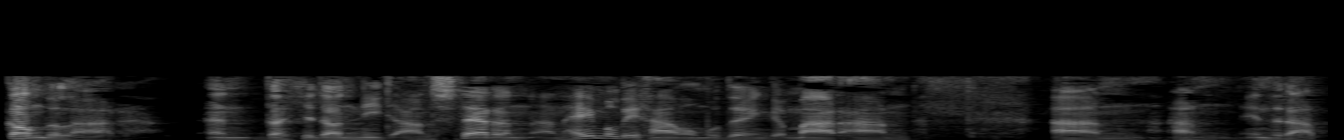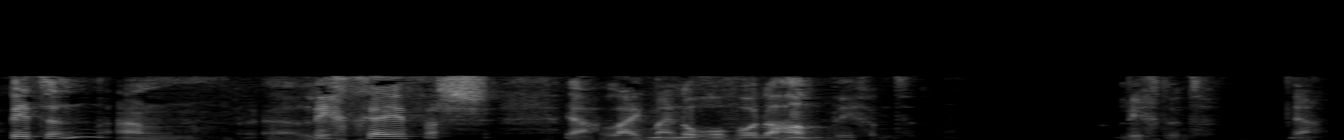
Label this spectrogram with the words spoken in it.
kandelaren. En dat je dan niet aan sterren, aan hemellichamen moet denken, maar aan, aan, aan inderdaad pitten, aan uh, lichtgevers. Ja, lijkt mij nogal voor de hand liggend. Lichtend. Ja.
